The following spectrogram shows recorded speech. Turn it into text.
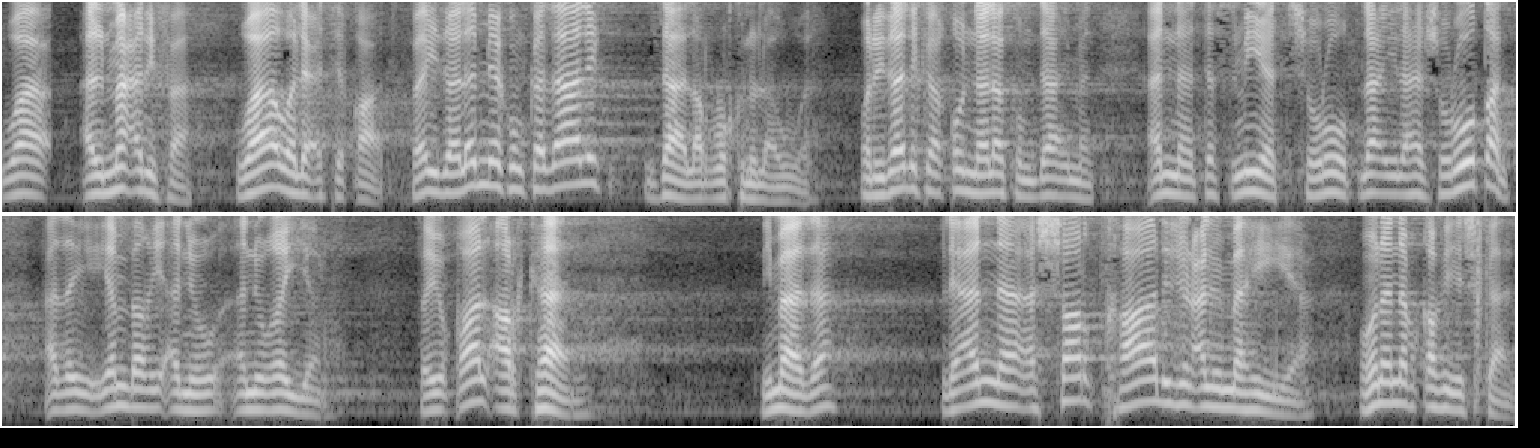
والمعرفة والاعتقاد. فإذا لم يكن كذلك زال الركن الأول. ولذلك قلنا لكم دائما أن تسمية شروط لا إله شروطا هذا ينبغي أن يغير. فيقال أركان. لماذا؟ لأن الشرط خارج عن الماهية. هنا نبقى في إشكال.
